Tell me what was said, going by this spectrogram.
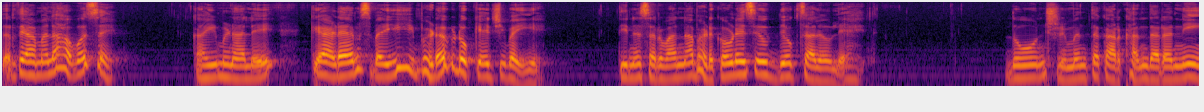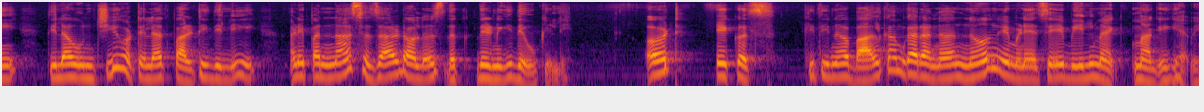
तर ते आम्हाला हवंच आहे. काही म्हणाले की ॲडॅम्स बाई ही भडक डोक्याची बाई आहे. तिनं सर्वांना भडकवण्याचे उद्योग चालवले आहेत. दोन श्रीमंत कारखानदारांनी तिला उंची हॉटेलात पार्टी दिली आणि पन्नास हजार डॉलर्स द देणगी देऊ केली. अट एकच की तिनं बालकामगारांना न नेमण्याचे बिल मॅग मागे घ्यावे.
